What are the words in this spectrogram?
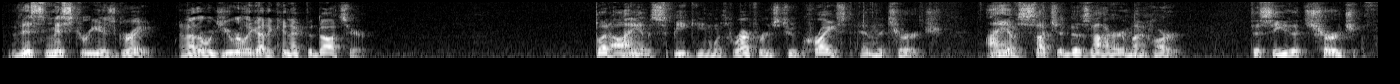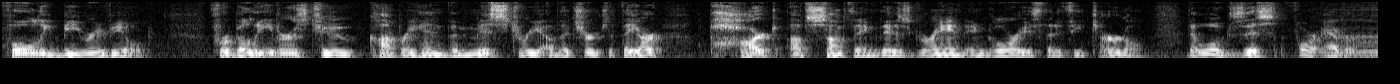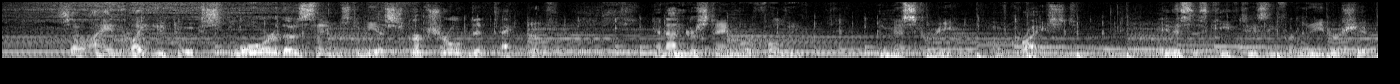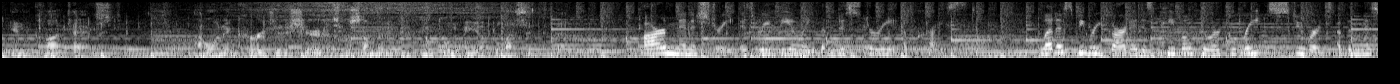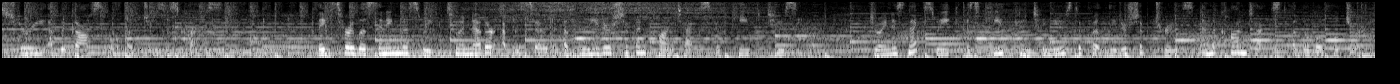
This mystery is great. In other words, you really got to connect the dots here but I am speaking with reference to Christ and the church. I have such a desire in my heart to see the church fully be revealed, for believers to comprehend the mystery of the church, that they are part of something that is grand and glorious, that it's eternal, that will exist forever. So I invite you to explore those things, to be a scriptural detective, and understand more fully the mystery of Christ. Hey, this is Keith Tusey for Leadership in Context. I want to encourage you to share this with somebody you think will be a blessing to them. Our ministry is revealing the mystery of Christ. Let us be regarded as people who are great stewards of the mystery of the gospel of Jesus Christ. Thanks for listening this week to another episode of Leadership in Context with Keith Tusey. Join us next week as Keith continues to put leadership truths in the context of the local church.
